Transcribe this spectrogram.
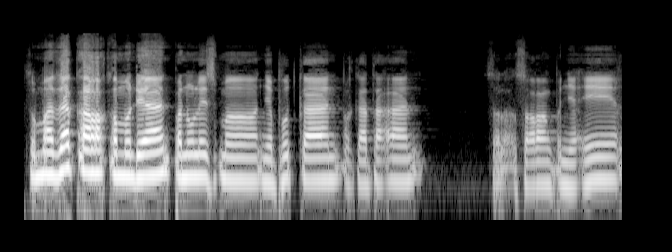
Sumadzakar kemudian penulis menyebutkan perkataan seorang penyair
